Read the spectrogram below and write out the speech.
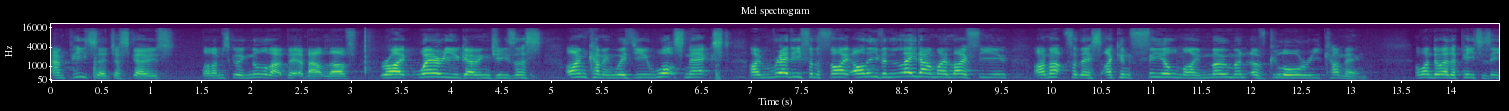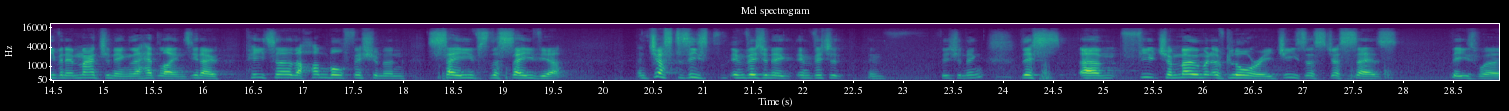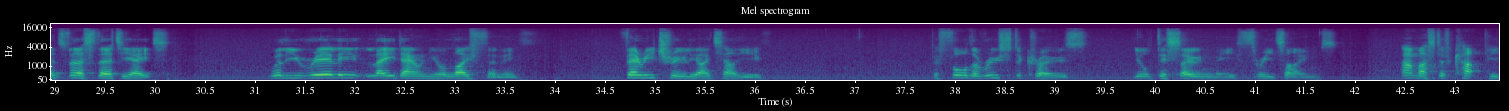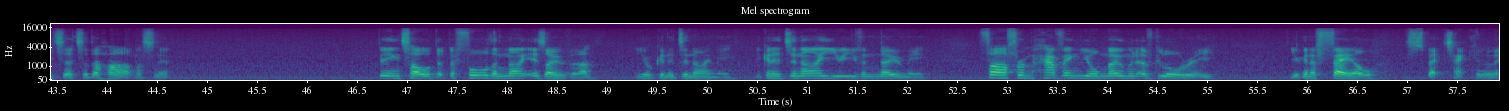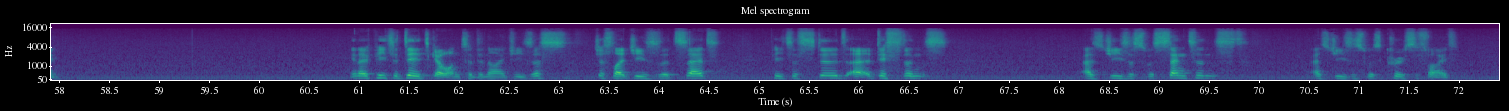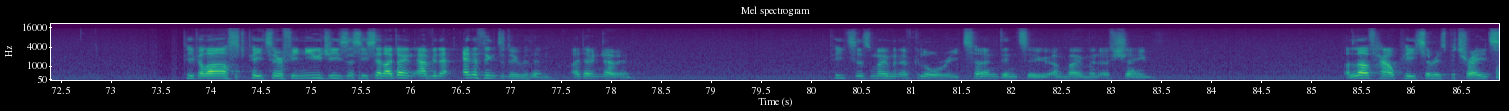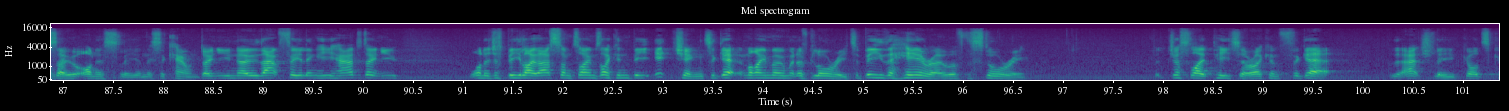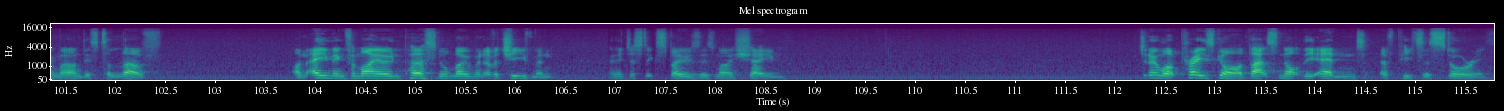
And Peter just goes, Well, I'm just going to ignore that bit about love. Right, where are you going, Jesus? I'm coming with you. What's next? I'm ready for the fight. I'll even lay down my life for you. I'm up for this. I can feel my moment of glory coming. I wonder whether Peter's even imagining the headlines. You know, Peter, the humble fisherman, saves the Savior. And just as he's envisioning, envision, envisioning this um, future moment of glory, Jesus just says these words, verse 38 Will you really lay down your life for me? Very truly, I tell you, before the rooster crows, you'll disown me three times. That must have cut Peter to the heart, mustn't it? Being told that before the night is over, you're going to deny me. You're going to deny you even know me. Far from having your moment of glory, you're going to fail spectacularly. You know, Peter did go on to deny Jesus, just like Jesus had said. Peter stood at a distance as Jesus was sentenced, as Jesus was crucified. People asked Peter if he knew Jesus. He said, I don't have anything to do with him. I don't know him. Peter's moment of glory turned into a moment of shame. I love how Peter is portrayed so honestly in this account. Don't you know that feeling he had? Don't you want to just be like that? Sometimes I can be itching to get my moment of glory, to be the hero of the story. But just like Peter, I can forget that actually God's command is to love. I'm aiming for my own personal moment of achievement, and it just exposes my shame. Do you know what? Praise God, that's not the end of Peter's story.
